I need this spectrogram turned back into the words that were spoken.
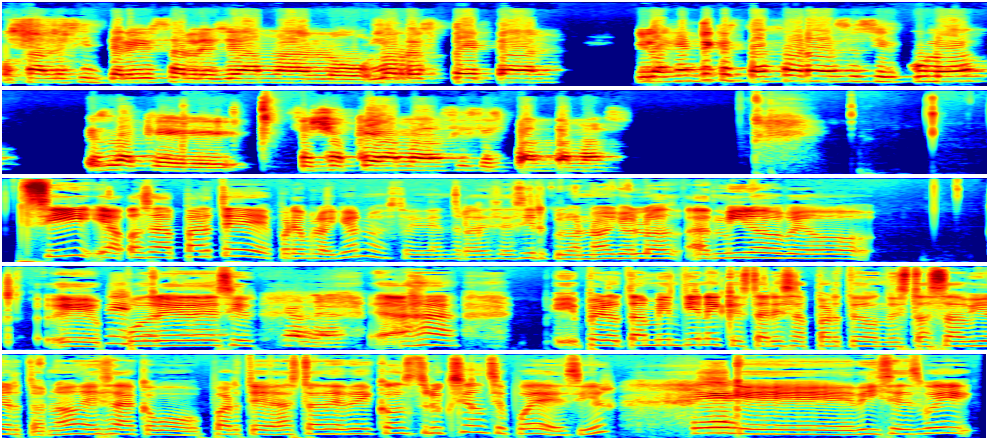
o sea, les interesa, les llama, lo, lo respetan. Y la gente que está fuera de ese círculo es la que se choquea más y se espanta más. Sí, o sea, aparte, por ejemplo, yo no estoy dentro de ese círculo, ¿no? Yo lo admiro, veo, eh, podría decir, ajá, pero también tiene que estar esa parte donde estás abierto, ¿no? Esa como parte hasta de, de construcción se puede decir, que dices, güey,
